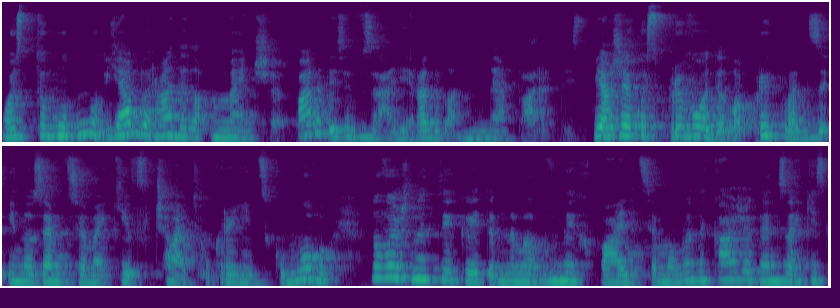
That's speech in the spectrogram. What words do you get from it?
Ось тому ну я би радила менше паритися, взагалі радила не паритись. Я вже якось приводила приклад з іноземцями, які вчать українську мову. Ну ви ж не тикаєте в ними в них пальцями. Ви не кажете, не знаю, якийсь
